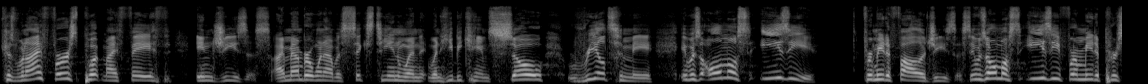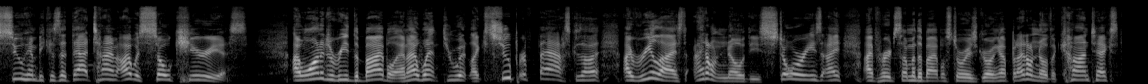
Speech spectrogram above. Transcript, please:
Because when I first put my faith in Jesus, I remember when I was 16, when, when he became so real to me, it was almost easy for me to follow Jesus. It was almost easy for me to pursue him because at that time I was so curious. I wanted to read the Bible and I went through it like super fast because I, I realized I don't know these stories. I, I've heard some of the Bible stories growing up, but I don't know the context.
